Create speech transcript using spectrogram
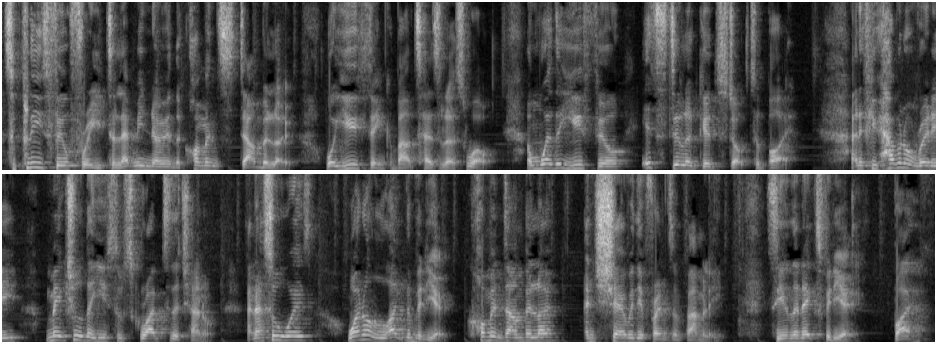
So please feel free to let me know in the comments down below what you think about Tesla as well, and whether you feel it's still a good stock to buy. And if you haven't already, make sure that you subscribe to the channel. And as always, why not like the video, comment down below, and share with your friends and family. See you in the next video. Bye.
